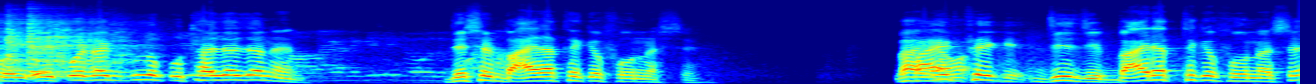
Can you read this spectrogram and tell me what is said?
হই। এই প্রোডাক্টগুলো কোথায় যায় জানেন? দেশের বাইরে থেকে ফোন আসে। বাইরে থেকে? জি জি বাইরের থেকে ফোন আসে।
